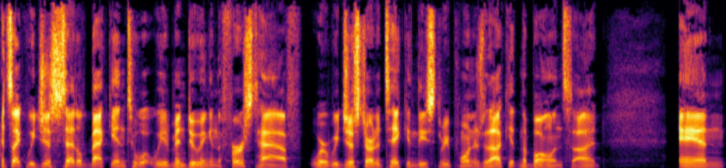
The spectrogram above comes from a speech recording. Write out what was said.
it's like we just settled back into what we had been doing in the first half, where we just started taking these three pointers without getting the ball inside. And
